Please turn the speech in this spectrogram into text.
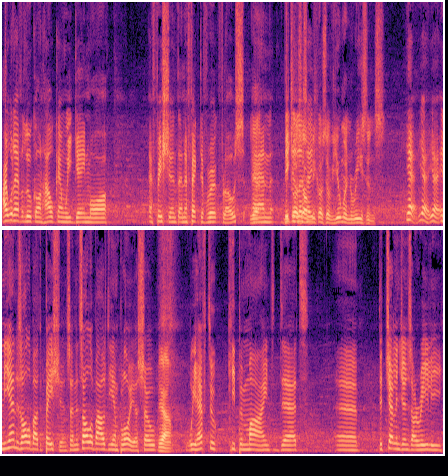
I would have a look on how can we gain more efficient and effective workflows yeah. and because of, because of human reasons. Yeah, yeah, yeah. In the end, it's all about the patients and it's all about the employer. So yeah. we have to keep in mind that uh, the challenges are really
